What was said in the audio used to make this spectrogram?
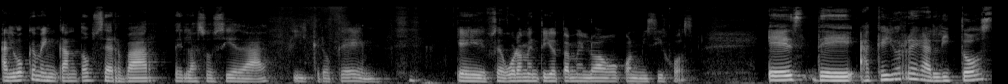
algo que me encanta observar de la sociedad y creo que, que seguramente yo también lo hago con mis hijos es de aquellos regalitos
